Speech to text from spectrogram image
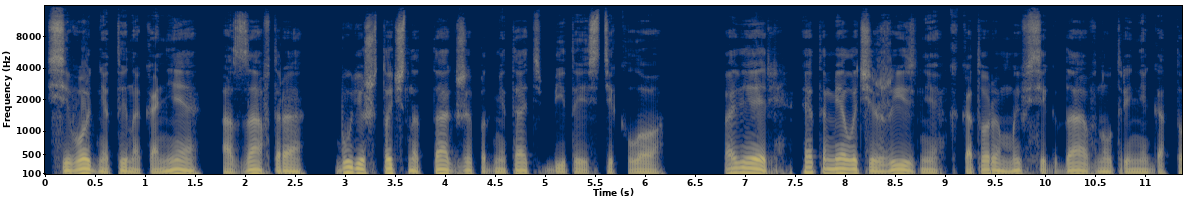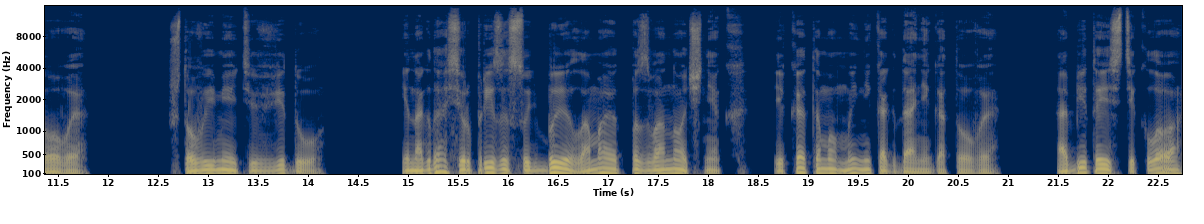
Сегодня ты на коне, а завтра будешь точно так же подметать битое стекло. Поверь, это мелочи жизни, к которым мы всегда внутренне готовы. Что вы имеете в виду? Иногда сюрпризы судьбы ломают позвоночник, и к этому мы никогда не готовы. Обитое стекло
